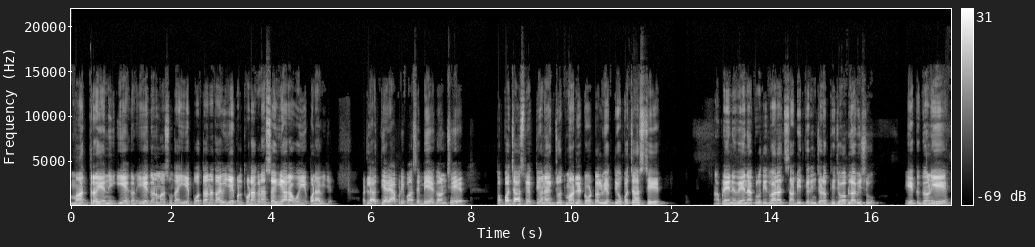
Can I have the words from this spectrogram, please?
માત્ર એ નહીં, એ ગણ. એ ગણમાં શું થાય? એ પોતાના તો આવી જાય, પણ થોડા ઘણા સહિયારા હોય એ પણ આવી જાય. એટલે અત્યારે આપણી પાસે બે ગણ છે, તો પચાસ વ્યક્તિઓના એક જૂથમાં, એટલે ટોટલ વ્યક્તિઓ પચાસ છે. આપણે એને વેન આકૃતિ દ્વારા જ સાબિત કરીને ઝડપથી જવાબ લાવીશું. એક ગણ એ,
